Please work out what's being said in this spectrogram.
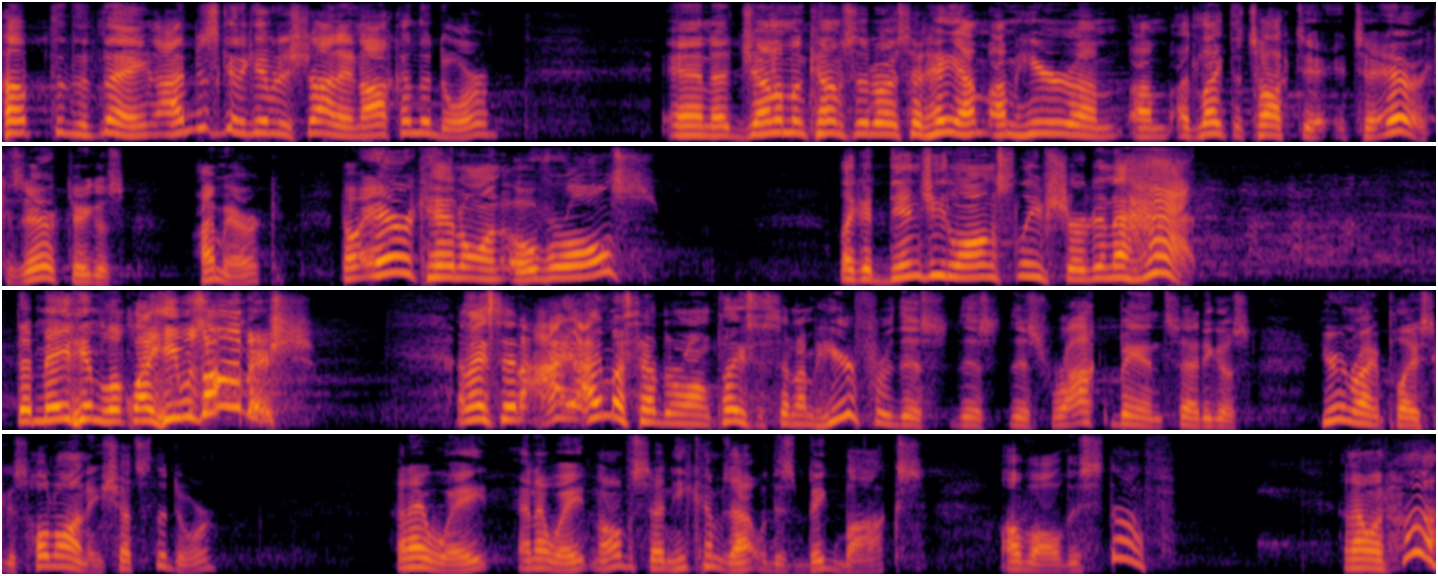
up to the thing. I'm just going to give it a shot. I knock on the door, and a gentleman comes to the door. I said, "Hey, I'm, I'm here. Um, um, I'd like to talk to to Eric. Is Eric there?" He goes, "I'm Eric." Now Eric had on overalls, like a dingy long sleeve shirt and a hat that made him look like he was Amish. And I said, I, I, must have the wrong place. I said, I'm here for this, this, this rock band set. He goes, You're in the right place. He goes, Hold on. He shuts the door. And I wait and I wait, and all of a sudden he comes out with this big box of all this stuff. And I went, huh.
